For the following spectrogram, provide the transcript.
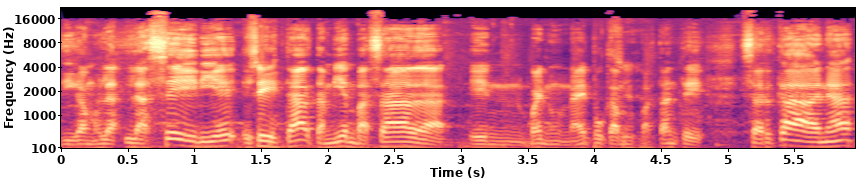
digamos, la, la serie está también basada en bueno, una época bastante cercana.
